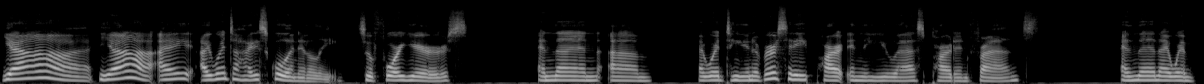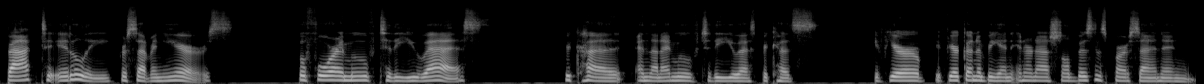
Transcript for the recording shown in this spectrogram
Yeah, yeah. I I went to high school in Italy, so four years, and then um, I went to university, part in the U.S., part in France, and then I went back to Italy for seven years before I moved to the U.S. because, and then I moved to the U.S. because if you're if you're going to be an international business person and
